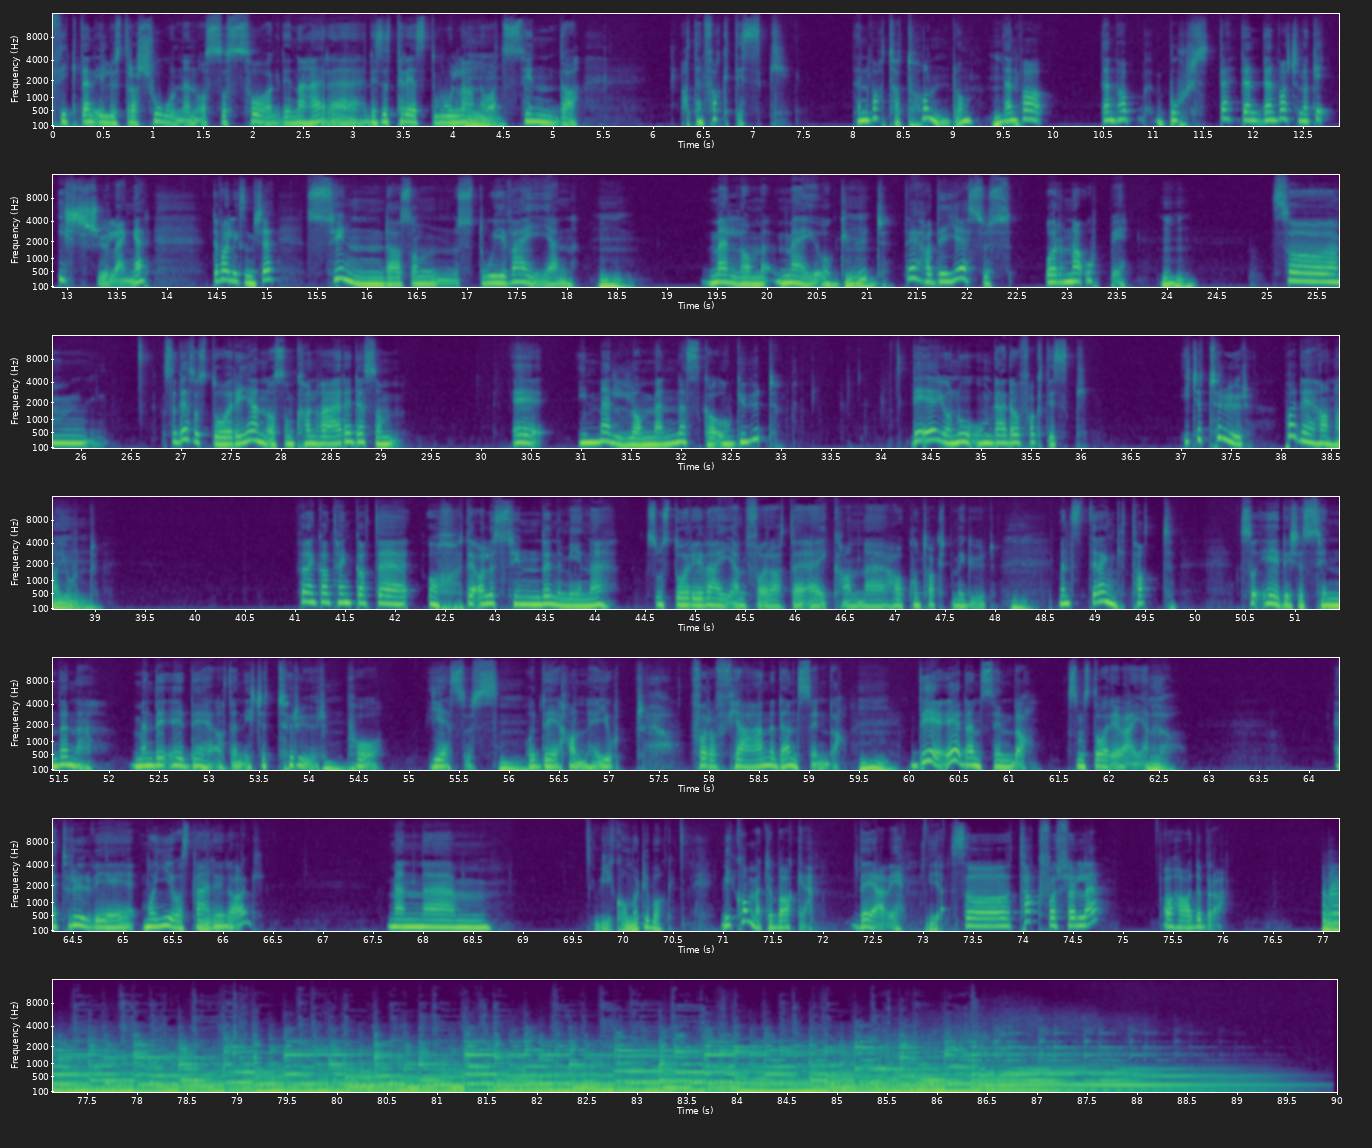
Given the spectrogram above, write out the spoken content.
fikk den illustrasjonen, og så så her, eh, disse tre stolene, og at synda At den faktisk Den var tatt hånd om. Den, var, den var borte. Den, den var ikke noe issue lenger. Det var liksom ikke synda som sto i veien mellom meg og Gud. Det hadde Jesus ordna opp i. Mm. Så, mm, så det som står igjen, og som kan være det som er imellom mennesker og Gud, det er jo nå om de da faktisk ikke tror på det han har gjort. For en kan tenke at det, åh, det er alle syndene mine som står i veien for at jeg kan eh, ha kontakt med Gud. Men strengt tatt så er det ikke syndene, men det er det at en ikke tror på Jesus og det han har gjort for å fjerne den synda. Det er den synda som står i veien. ja. Jeg tror vi må gi oss der i dag. Men um, Vi kommer tilbake. Vi kommer tilbake. Det gjør vi. Ja. Så takk for følget, og ha det bra.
